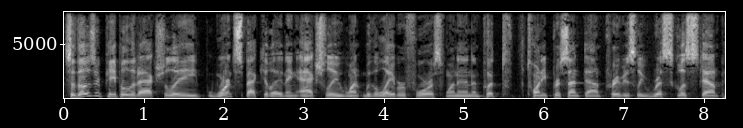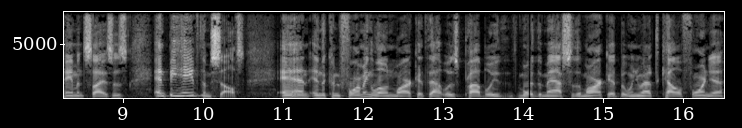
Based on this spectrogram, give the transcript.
So those are people that actually weren't speculating, actually went with the labor force, went in and put 20% down previously riskless down payment sizes, and behaved themselves. And in the conforming loan market, that was probably more the mass of the market. But when you went out to California,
